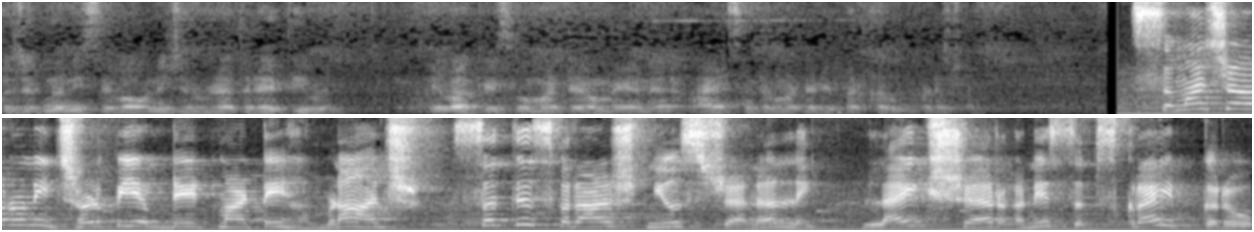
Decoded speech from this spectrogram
તજજ્ઞની સેવાઓની જરૂરિયાત રહેતી હોય, એવા કેસો માટે અમે એને હાયર સેન્ટર માટે રિફર કરવું પડે છે. સમાચારોની ઝડપી અપડેટ માટે હમણાં જ સત્ય સ્વરાજ ન્યૂઝ ચેનલને લાઇક શેર અને સબસ્ક્રાઇબ કરો.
